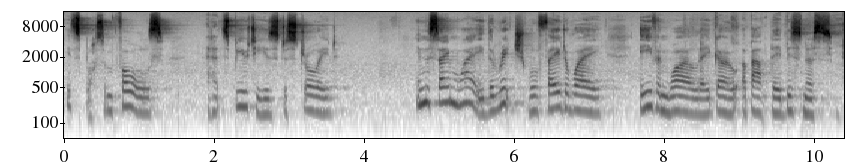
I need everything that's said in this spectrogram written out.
Its blossom falls, and its beauty is destroyed. In the same way, the rich will fade away even while they go about their business.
